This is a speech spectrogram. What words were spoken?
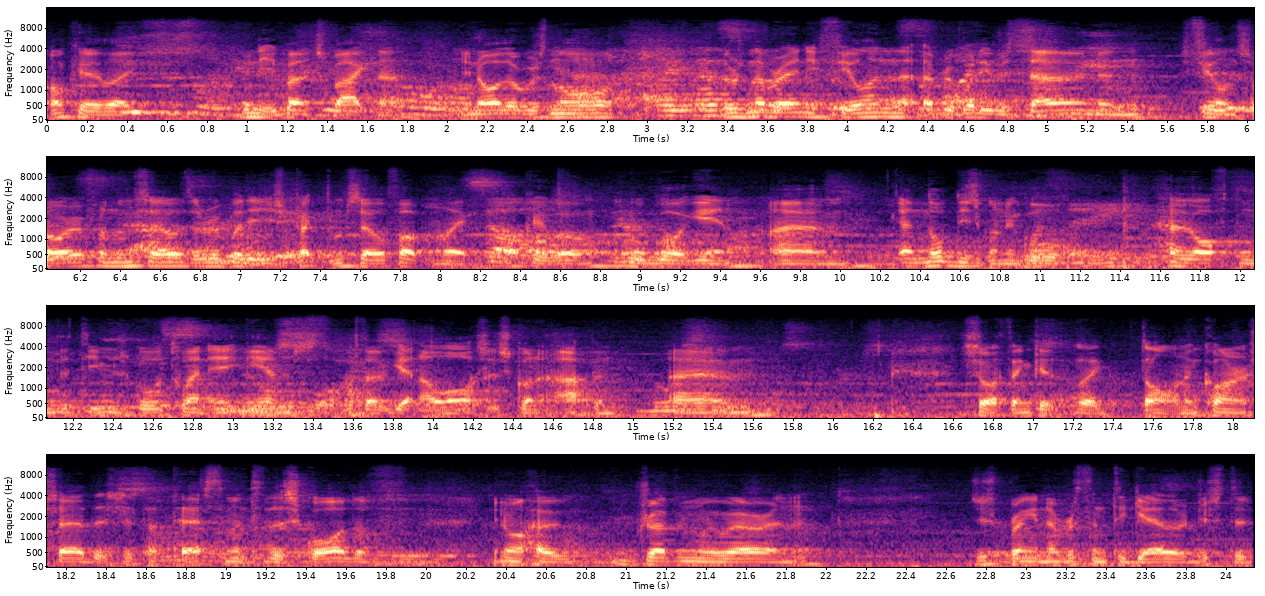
okay, like we need to bounce back now. You know, there was no, there was never any feeling that everybody was down and feeling sorry for themselves. Everybody just picked themselves up and like, okay, well, we'll go again. Um, and nobody's going to go. How often the teams go 28 games without getting a loss? It's going to happen. Um, so I think it, like Dalton and Connor said, it's just a testament to the squad of, you know, how driven we were and just bringing everything together, just to,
